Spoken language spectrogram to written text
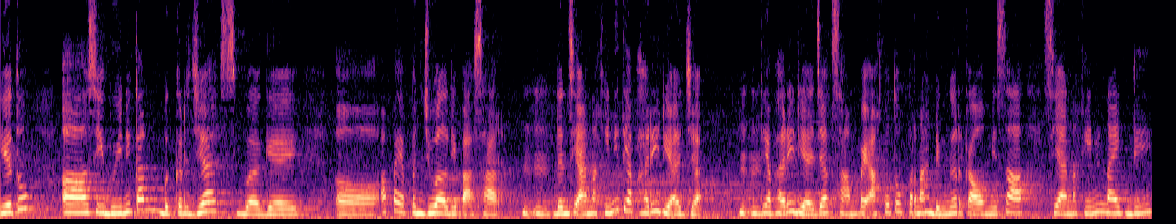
yaitu eh, si ibu ini kan bekerja sebagai eh, apa ya penjual di pasar Mm-mm. dan si anak ini tiap hari diajak Mm-mm. tiap hari diajak sampai aku tuh pernah denger kalau misal si anak ini naik di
